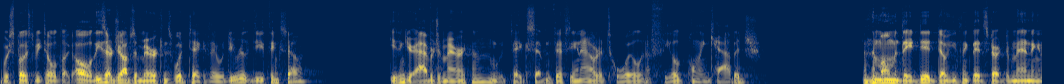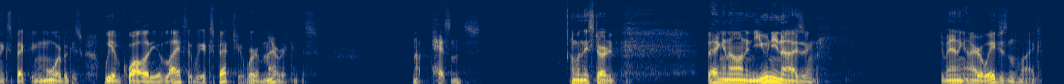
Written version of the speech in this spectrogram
We're supposed to be told like, oh, these are jobs Americans would take if they would. Do you really? Do you think so? Do you think your average American would take seven fifty an hour to toil in a field pulling cabbage? And the moment they did, don't you think they'd start demanding and expecting more because we have quality of life that we expect here? We're Americans, not peasants. And when they started banging on and unionizing, demanding higher wages and the like,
